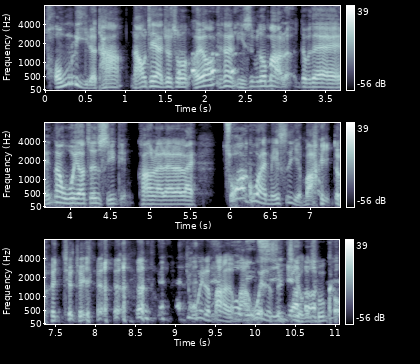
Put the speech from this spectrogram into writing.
同理了他，然后接下来就说：“哎呦，你看你是不是都骂了，对不对？那我也要真实一点。好，来来来来，抓过来，没事也骂一顿，就觉得就为了骂而骂，为了生气有个出口。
